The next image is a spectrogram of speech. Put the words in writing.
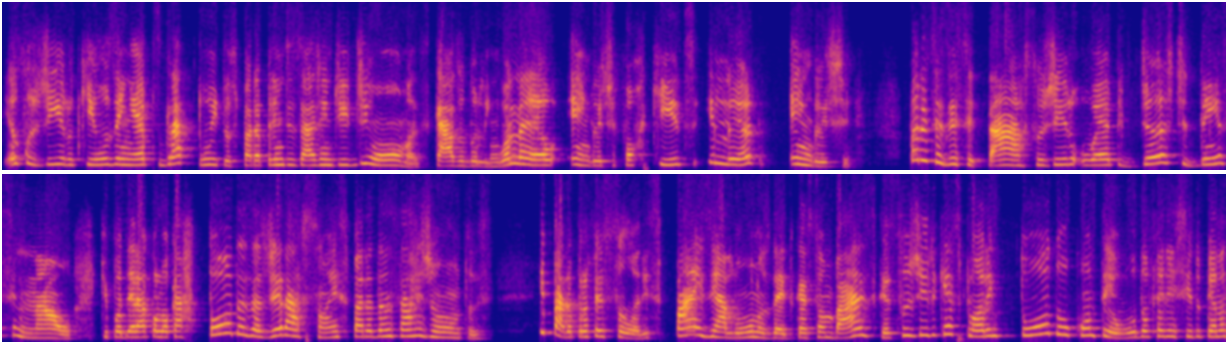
Eu sugiro que usem apps gratuitos para aprendizagem de idiomas, caso do Lingualéu, English for Kids e Learn English. Para se exercitar, sugiro o app Just Dance Now, que poderá colocar todas as gerações para dançar juntos. E para professores, pais e alunos da educação básica, sugiro que explorem todo o conteúdo oferecido pela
